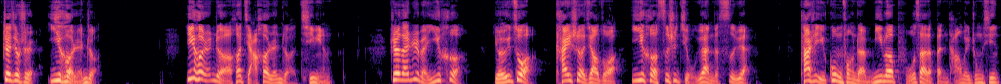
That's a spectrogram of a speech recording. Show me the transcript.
这就是伊贺忍者。伊贺忍者和甲贺忍者齐名，这是在日本伊贺有一座开设叫做伊贺四十九院的寺院，它是以供奉着弥勒菩萨的本堂为中心，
